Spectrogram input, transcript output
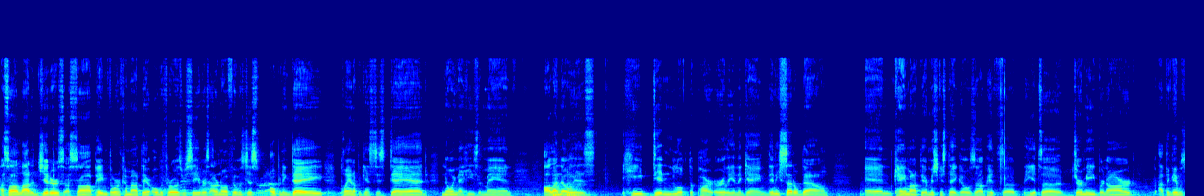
I saw a lot of jitters. I saw Payton Thorne come out there, overthrow his receivers. I don't know if it was just opening day, playing up against his dad, knowing that he's the man. All I know is he didn't look the part early in the game. Then he settled down and came out there. Michigan State goes up, hits a hits a Germie Bernard. I think it was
